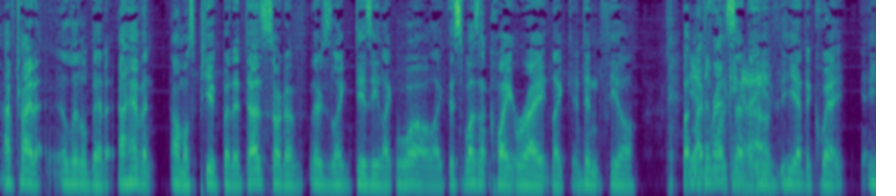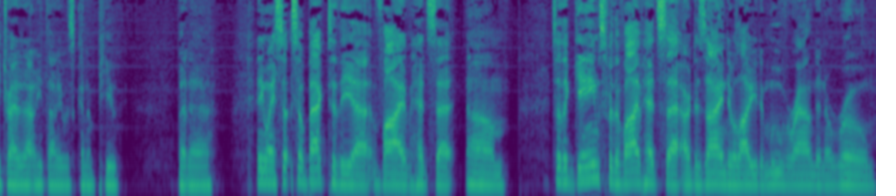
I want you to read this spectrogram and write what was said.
I've tried a, a little bit. I haven't almost puke, but it does sort of. There's like dizzy, like whoa, like this wasn't quite right. Like it didn't feel. But Yeah, my friend said that he, he had to quit. He tried it out. He thought he was going to puke. But uh, anyway, so so back to the uh, Vive headset. Um, so the games for the Vive headset are designed to allow you to move around in a room,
